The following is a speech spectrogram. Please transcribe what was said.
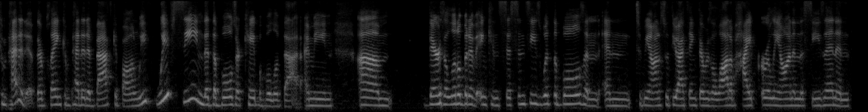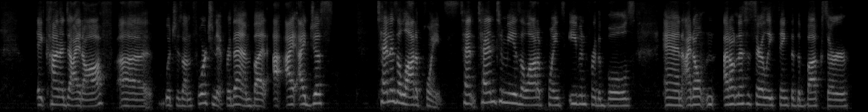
competitive. They're playing competitive basketball. And we've we've seen that the Bulls are capable of that. I mean, um, there's a little bit of inconsistencies with the Bulls, and and to be honest with you, I think there was a lot of hype early on in the season, and it kind of died off, uh, which is unfortunate for them. But I, I just 10 is a lot of points. 10, 10 to me is a lot of points, even for the Bulls. And I don't I don't necessarily think that the Bucks are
